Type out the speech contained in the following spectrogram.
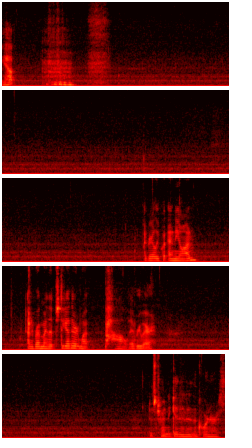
Yep. I barely put any on. And I rubbed my lips together and went pow everywhere. Just trying to get in in the corners.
